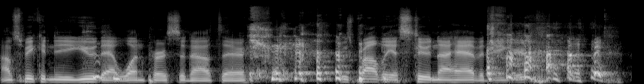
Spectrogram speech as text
I'm speaking to you, that one person out there who's probably a student I have in Ingrid.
